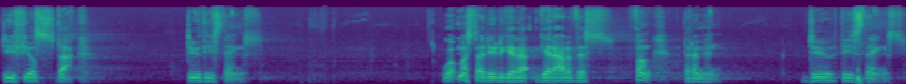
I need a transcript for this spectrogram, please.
Do you feel stuck? Do these things? What must I do to get out, get out of this funk that I'm in? Do these things.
